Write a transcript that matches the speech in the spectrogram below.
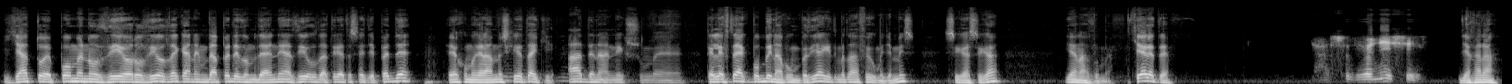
Για το επόμενο 2 ώρο 2, 10, 95, 79, 2, 83, 4 και 5 έχουμε γραμμές χαιρετάκι. Άντε να ανοίξουμε τελευταία εκπομπή να πούμε παιδιά γιατί μετά θα φύγουμε κι εμείς σιγά σιγά για να δούμε. Χαίρετε. Γεια σου Διονύση. Γεια χαρά.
